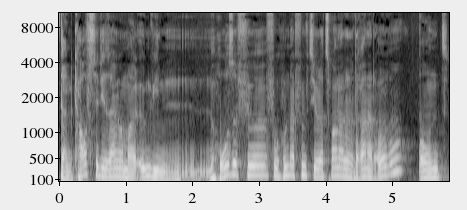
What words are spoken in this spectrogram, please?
dann kaufst du dir, sagen wir mal, irgendwie eine Hose für, für 150 oder 200 oder 300 Euro und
